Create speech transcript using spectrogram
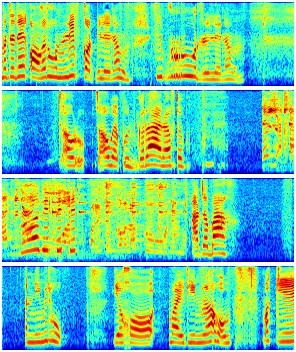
มันจะเด้งออกให้ทุกคนรีบกดไปเลยนะผมรีบรูดเลยเลยนะผมจะเอาจะเอาแบบอื่นก็ได้นะครับแต่เฮ้ยอยากทานในงานเฮ้ยผิดผิดผิดปริตึงเขามารับกูหนึ่งอาจจะบ้าง อันนี้ไม่ถูก เดี๋ยวขอใหม่อีกทีนึงนะครับผม เมื่อกี้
